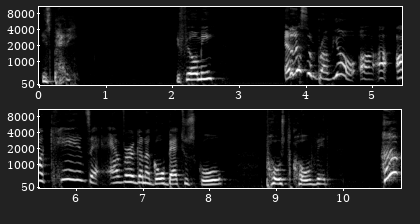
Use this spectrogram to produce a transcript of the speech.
He's petty. You feel me? And listen, bruv, yo, uh, are kids ever gonna go back to school post COVID? Huh?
